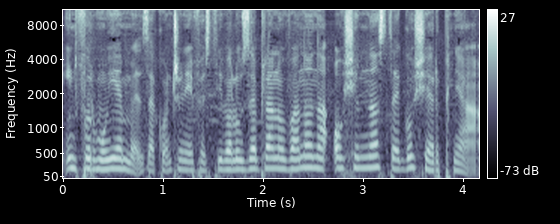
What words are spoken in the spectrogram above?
Informujemy, zakończenie festiwalu zaplanowano na 18 sierpnia.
